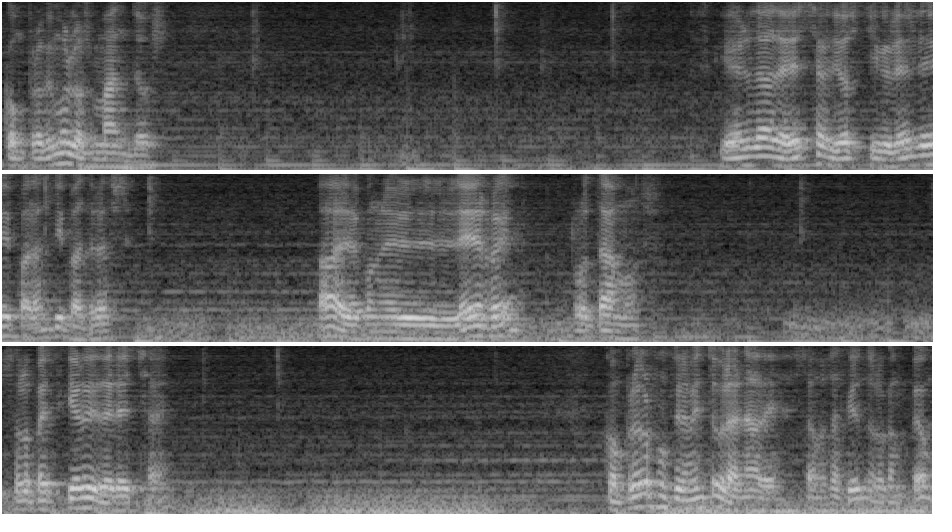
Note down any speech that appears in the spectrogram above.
Comprobemos los mandos. Izquierda, derecha, joystick L, para adelante y para atrás. Vale, con el R rotamos. Solo para izquierda y derecha, ¿eh? Comprueba el funcionamiento de la nave. Estamos haciéndolo, campeón.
